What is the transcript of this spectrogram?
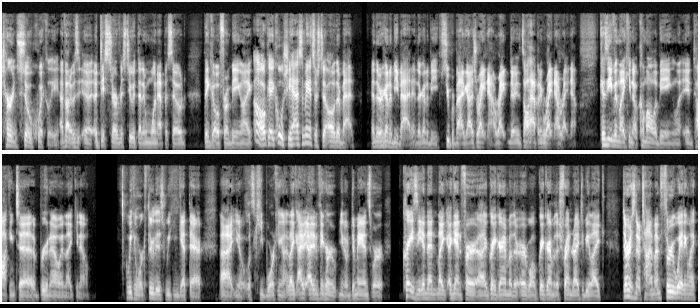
turn so quickly. I thought it was a, a disservice to it that in one episode they go from being like oh okay cool she has some answers to oh they're bad and they're going to be bad and they're going to be super bad guys right now. Right, they're, it's all happening right now, right now. Because even like you know Kamala being in talking to Bruno and like you know we can work through this, we can get there. Uh, you know, let's keep working on. Like I, I didn't think her you know demands were crazy, and then like again for uh, great grandmother or well great grandmother's friend right to be like there is no time. I'm through waiting. I'm like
